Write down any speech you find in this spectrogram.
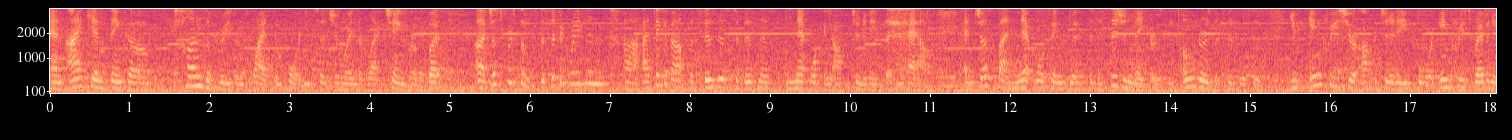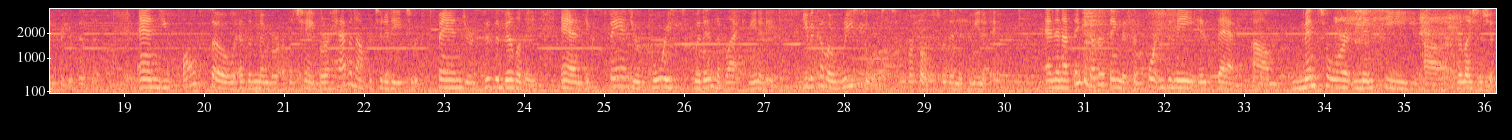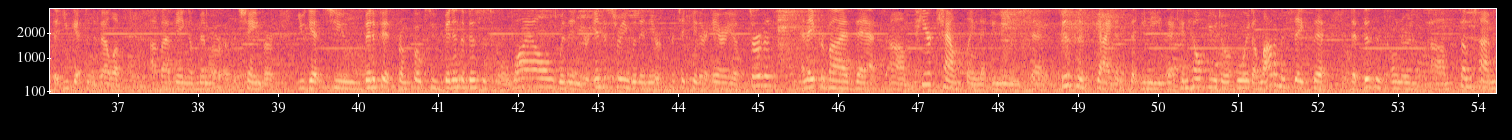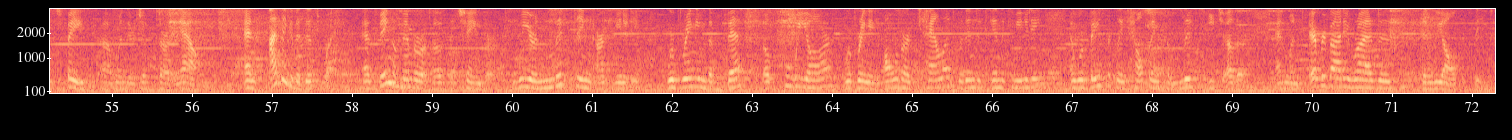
And I can think of tons of reasons why it's important to join the Black Chamber, but uh, just for some specific reasons, uh, I think about the business to business networking opportunities that you have. And just by networking with the decision makers, the owners of businesses, you increase your opportunity for increased revenue for your business. And you also, as a member of the chamber, have an opportunity to expand your visibility and expand your voice within the black community. You become a resource for folks within the community. And then I think another thing that's important to me is that um, mentor-mentee uh, relationship that you get to develop uh, by being a member of the chamber. You get to benefit from folks who've been in the business for a while, within your industry, within your particular area of service, and they provide that um, peer counseling that you need, that business guidance that you need that can help you to avoid a lot of mistakes that, that business owners um, sometimes face uh, when they're just starting out. And I think of it this way as being a member of the Chamber, we are lifting our community. We're bringing the best of who we are, we're bringing all of our talent within the, in the community, and we're basically helping to lift each other. And when everybody rises, then we all succeed.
